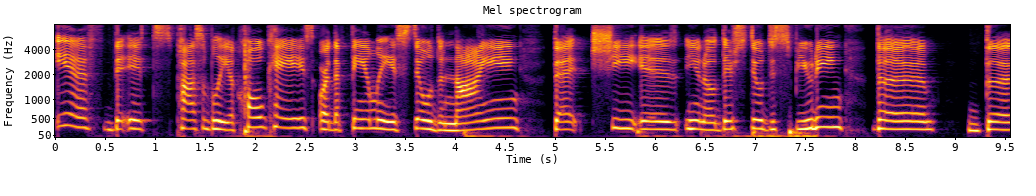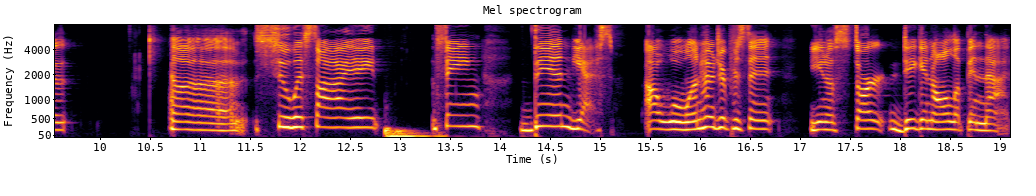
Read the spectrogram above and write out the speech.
if it's possibly a cold case or the family is still denying that she is, you know, they're still disputing the the uh suicide thing, then yes, I will 100%, you know, start digging all up in that.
